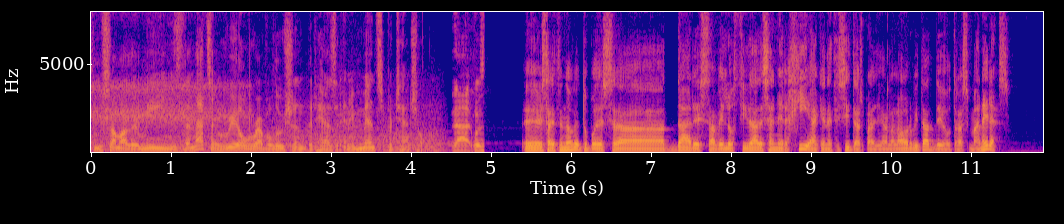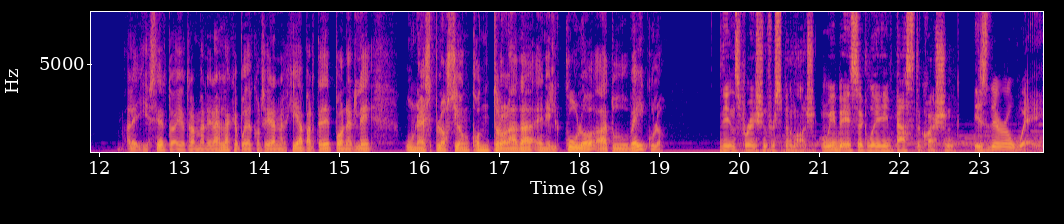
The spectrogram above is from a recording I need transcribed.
through some other means, then that's a real revolution that has an immense potential. That was Eh, está diciendo que tú puedes ah, dar esa velocidad, esa energía que necesitas para llegar a la órbita de otras maneras. ¿Vale? Y es cierto, hay otras maneras en las que puedes conseguir energía aparte de ponerle una explosión controlada en el culo a tu vehículo. The inspiration for spin launch. We basically asked the question Is there a way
